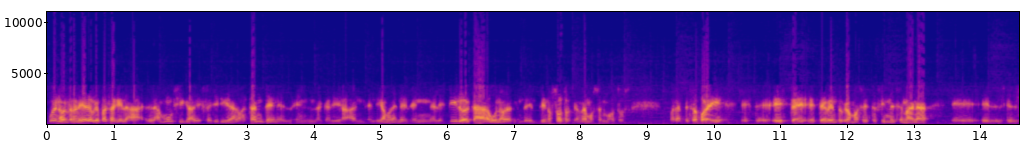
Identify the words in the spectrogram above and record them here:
Bueno, en realidad lo que pasa es que la, la música diferiría bastante en, el, en la calidad, en, en, digamos, en el, en el estilo de cada uno de, de- de nosotros que andamos en motos. Para empezar por ahí, este, este, este evento que vamos a hacer este fin de semana, eh, el, el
